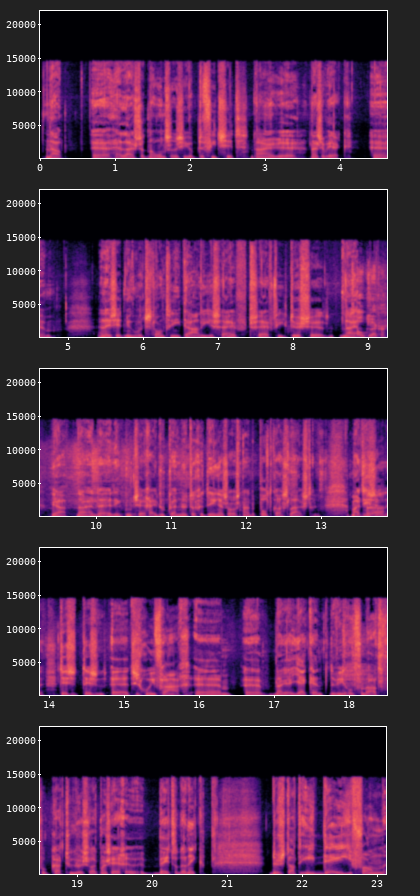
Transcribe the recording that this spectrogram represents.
nou, uh, hij luistert naar ons als hij op de fiets zit. Naar, uh, naar zijn werk. Um, en hij zit nu op het strand in Italië, schrijft, schrijft hij. Dus, uh, nou ja, Ook lekker. Ja, nou, en, en, ik moet zeggen, hij doet daar nuttige dingen, zoals naar de podcast luisteren. Maar het is, ja. het is, het is, uh, het is een goede vraag. Uh, nou ja, jij kent de wereld van de advocatuur, zal ik maar zeggen, beter dan ik. Dus dat idee van,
